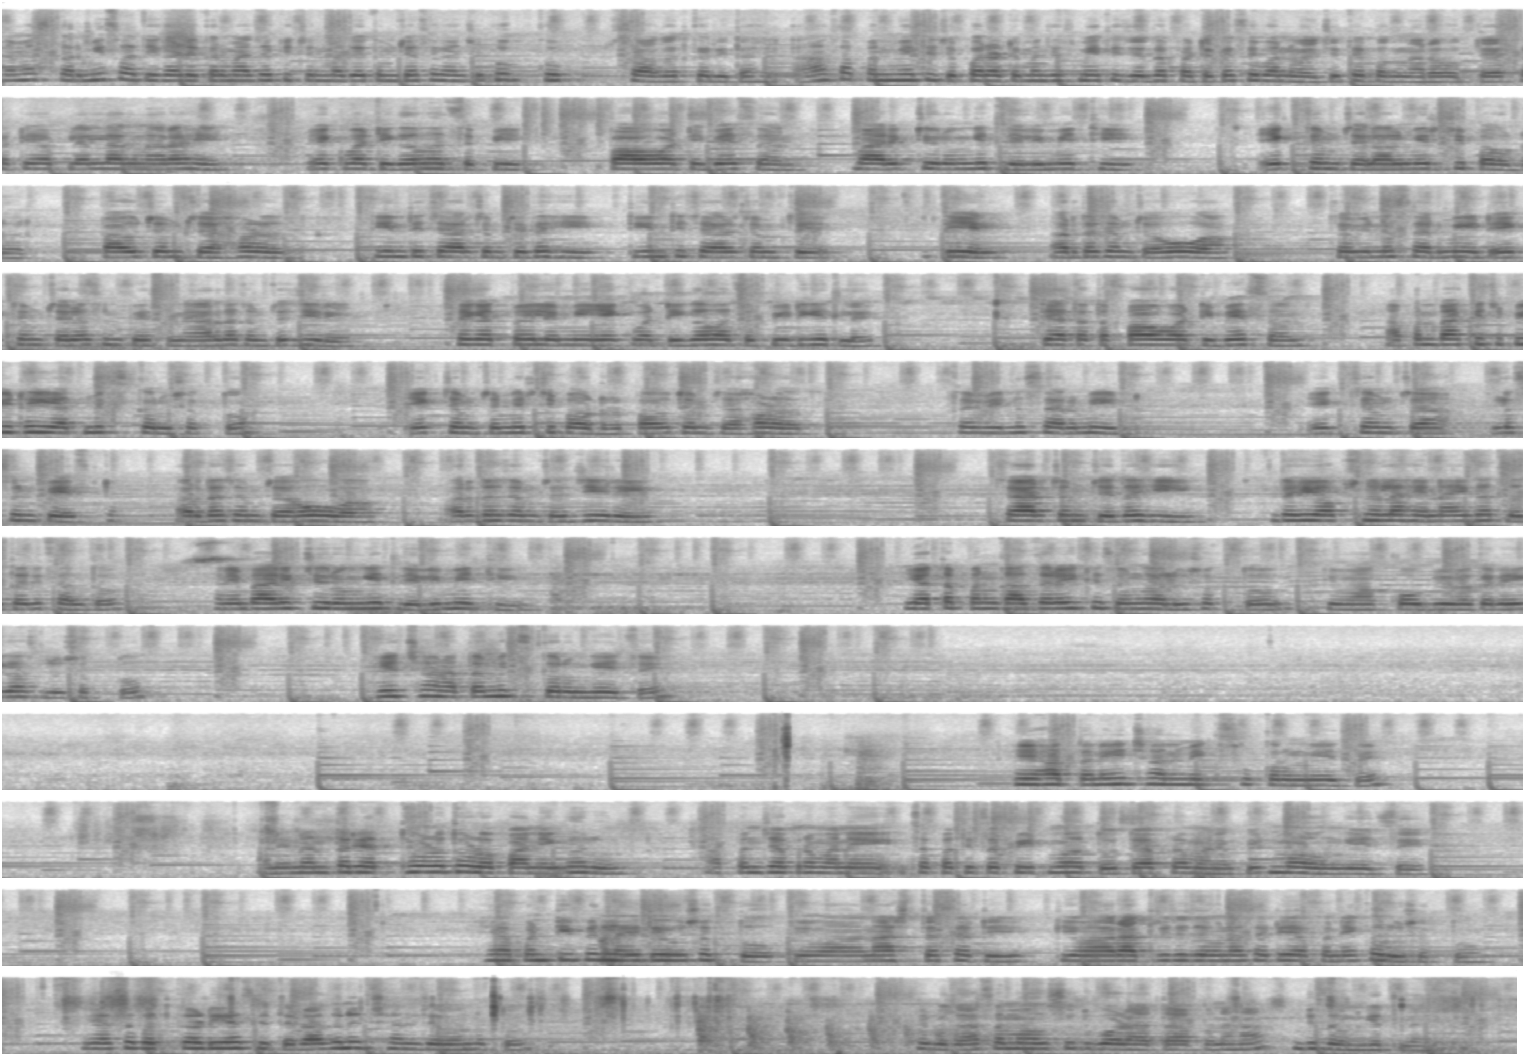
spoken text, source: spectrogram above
नमस्कार मी स्वाती गाडेकर. माझ्या किचनमध्ये तुमच्या सगळ्यांचे खूप खूप स्वागत करीत आहे. आज आपण मेथीचे पराठे म्हणजेच मेथीचे धपाटे कसे बनवायचे ते बघणार आहोत. त्यासाठी आपल्याला लागणार आहे एक वाटी गव्हाचं पीठ पाव वाटी बेसन बारीक चिरून घेतलेली मेथी एक चमचा लाल मिरची पावडर पाव चमचा हळद तीन ते चार चमचे दही तीन ते चार चमचे तेल अर्धा चमचा ओवा चवीनुसार मीठ एक चमचा लसूण पेस्ट आणि अर्धा चमचा जिरे. सगळ्यात पहिले मी एक वाटी गव्हाचं पीठ घेतलं आहे त्यात आता पाववाटी बेसन आपण बाकीचे पीठही यात मिक्स करू शकतो. एक चमचा मिरची पावडर पाव चमचा हळद चवीनुसार मीठ एक चमचा लसूण पेस्ट अर्धा चमचा ओवा अर्धा चमचा जिरे चार चमचे दही. दही ऑप्शनल आहे नाही घातलं तरी चालतं. आणि बारीक चिरून घेतलेली मेथी. यात आपण गाजरही खिसून घालू शकतो किंवा कोबी वगैरेही घासलू शकतो. हे छान आता मिक्स करून घ्यायचं आहे हे हाताने छान मिक्स करून घ्यायचं आहे आणि नंतर यात थोडं थोडं पाणी घालून आपण ज्याप्रमाणे चपातीचं पीठ मळतो त्याप्रमाणे पीठ मळून घ्यायचे. हे आपण टिफिनलाही देऊ शकतो किंवा नाश्त्यासाठी किंवा रात्रीच्या जेवणासाठी आपण हे करू शकतो. यासोबत कढी असली तर अजूनच छान जेवण होतं. हे बघा असा मौसूद गोळा आता आपण हा भिजवून घेतला आहे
